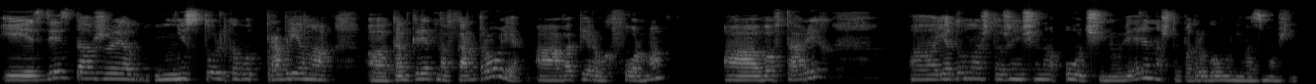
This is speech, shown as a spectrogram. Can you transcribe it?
И здесь даже не столько вот проблема а, конкретно в контроле, а, во-первых, форма, а во-вторых, а, я думаю, что женщина очень уверена, что по-другому невозможно.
